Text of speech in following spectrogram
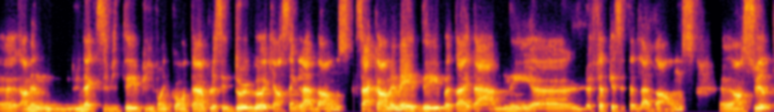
euh, amène une activité, puis ils vont être contents. Puis là, c'est deux gars qui enseignent la danse. Ça a quand même aidé peut-être à amener euh, le fait que c'était de la danse. Euh, ensuite,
